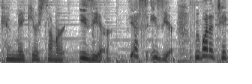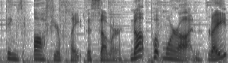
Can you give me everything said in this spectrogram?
can make your summer easier. Yes, easier. We want to take things off your plate this summer, not put more on, right?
